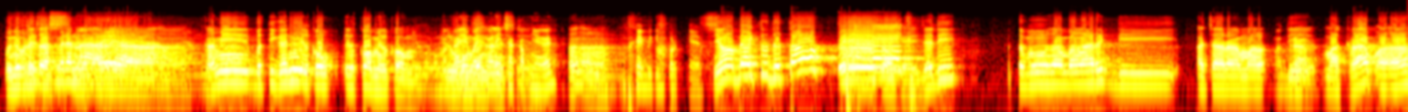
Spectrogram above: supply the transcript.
Universitas Medan Area. Yang- Kami bertiga nih Ilkom, Ilkom, Ilkom. Makanya banyak kali cakapnya kan. Heeh. Kayak bikin podcast. Yo, back to the topic. Oke, jadi ketemu sama Bang Arif di acara mal- di Makrab, heeh.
